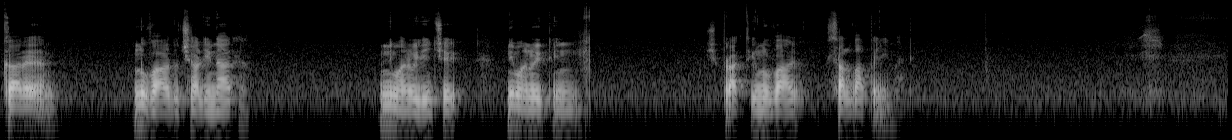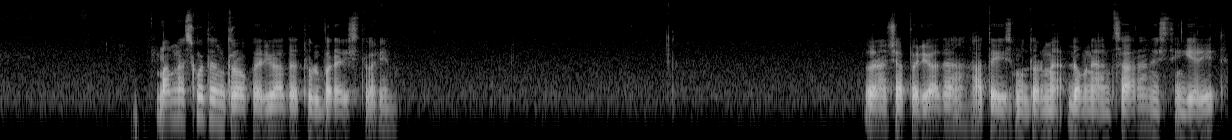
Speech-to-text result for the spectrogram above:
care nu va aduce alinarea nimănui din ce, nimănui din și practic nu va salva pe nimeni. M-am născut într-o perioadă tulbără istoriei. În acea perioadă, ateismul dormea, domnea în țară, nestingherit,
